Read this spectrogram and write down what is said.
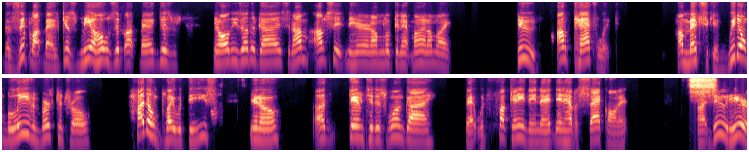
The Ziploc bags gives me a whole Ziploc bag. Gives you know all these other guys, and I'm I'm sitting here and I'm looking at mine. I'm like, dude, I'm Catholic. I'm Mexican. We don't believe in birth control. I don't play with these. You know, I gave them to this one guy that would fuck anything that didn't have a sack on it. Uh, dude, here,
